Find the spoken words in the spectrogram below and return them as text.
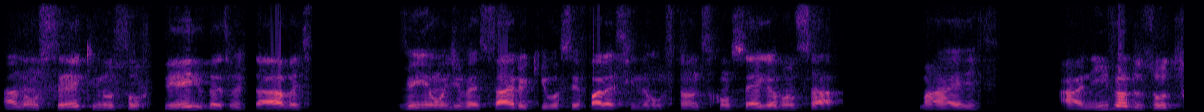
A não ser que no sorteio das oitavas venha um adversário que você fale assim, não, o Santos consegue avançar. Mas a nível dos outros,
